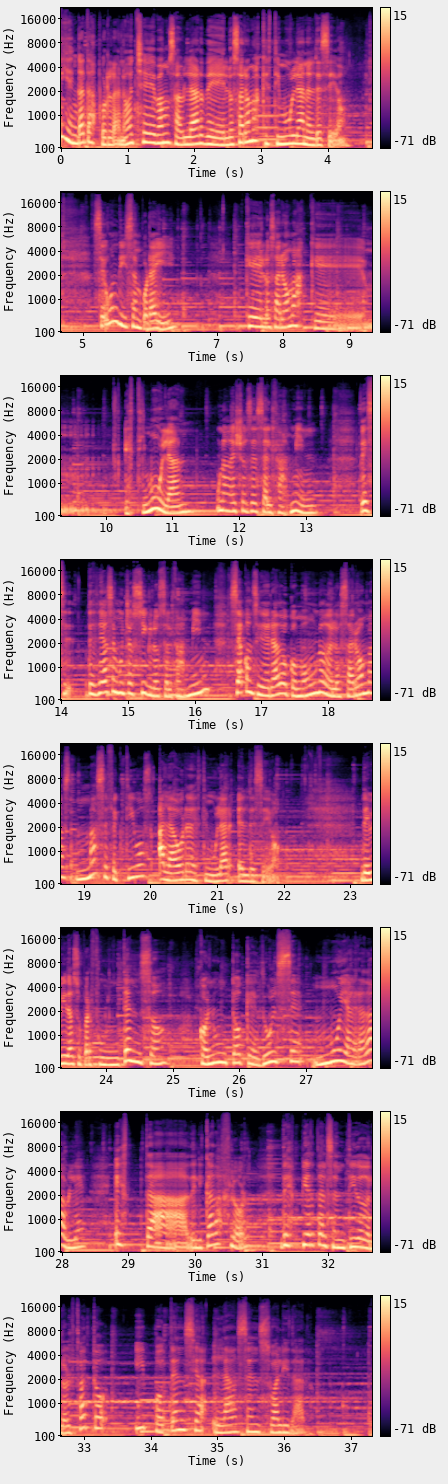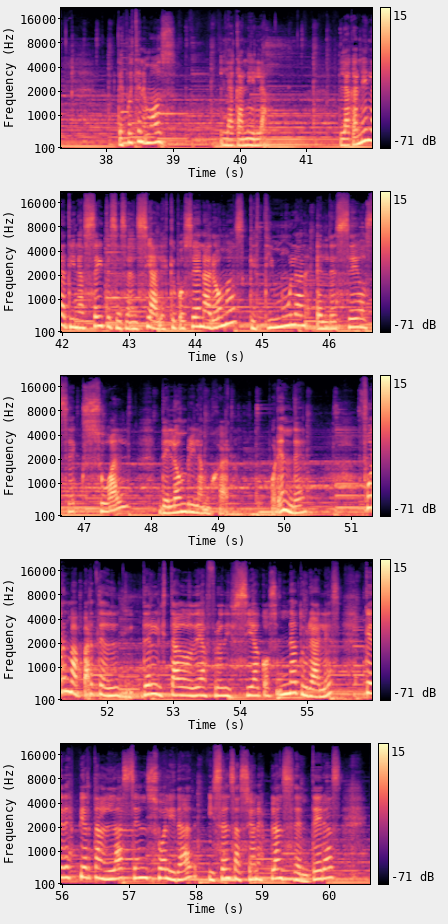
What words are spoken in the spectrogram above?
Hoy en Gatas por la Noche vamos a hablar de los aromas que estimulan el deseo. Según dicen por ahí, que los aromas que mm, estimulan, uno de ellos es el jazmín. Desde, hace muchos siglos el jazmín se ha considerado como uno de los aromas más efectivos a la hora de estimular el deseo. Debido a su perfume intenso, con un toque dulce muy agradable, esta delicada flor despierta el sentido del olfato y potencia la sensualidad. Después tenemos la canela. La canela tiene aceites esenciales que poseen aromas que estimulan el deseo sexual del hombre y la mujer. Por ende, forma parte del, listado de afrodisíacos naturales que despiertan la sensualidad y sensaciones placenteras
